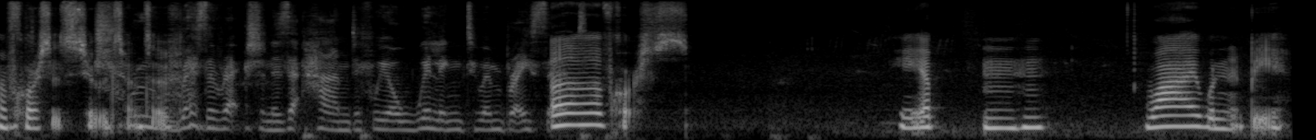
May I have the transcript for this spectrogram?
of, course, it's too expensive. resurrection is at hand if we are willing to embrace it. Of course. Yep. Mm-hmm. Why wouldn't it be?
